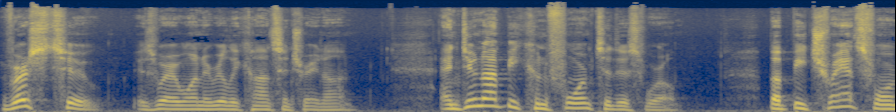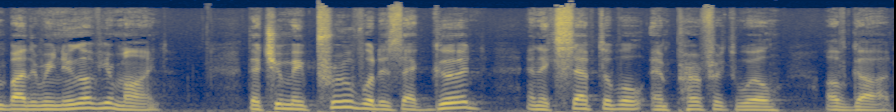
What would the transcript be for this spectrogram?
Verse 2 is where I want to really concentrate on. And do not be conformed to this world, but be transformed by the renewing of your mind, that you may prove what is that good and acceptable and perfect will of God.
